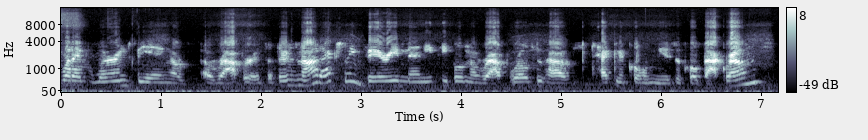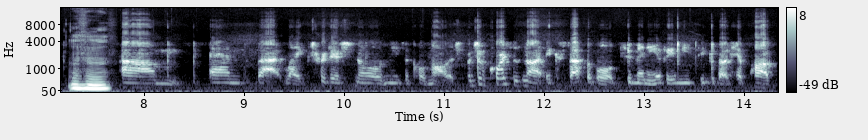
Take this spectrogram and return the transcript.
what I've learned being a, a rapper is that there's not actually very many people in the rap world who have technical musical backgrounds. mm-hmm, um, and that like traditional musical knowledge, which of course is not accessible to many of you. When you think about hip hop,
